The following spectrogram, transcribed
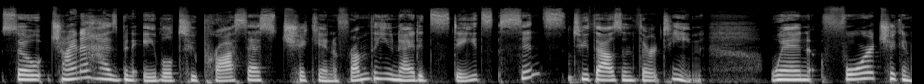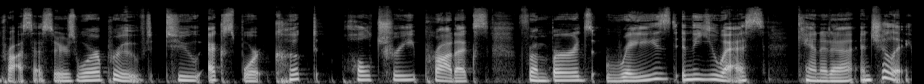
So, China has been able to process chicken from the United States since 2013 when four chicken processors were approved to export cooked poultry products from birds raised in the US, Canada, and Chile.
